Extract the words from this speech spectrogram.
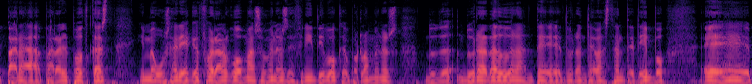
para, para, el podcast y me gustaría que fuera algo más o menos definitivo que por lo menos durara durante, durante bastante tiempo. Eh,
